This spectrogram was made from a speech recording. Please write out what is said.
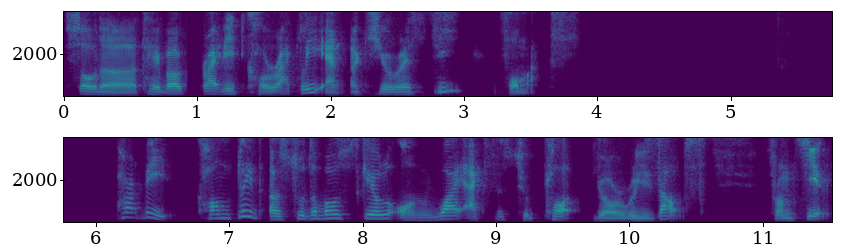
So the table write it correctly and accuracy for marks. Part B, complete a suitable scale on y-axis to plot your results from here.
